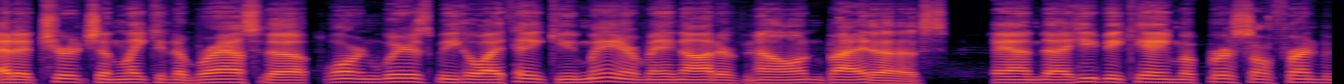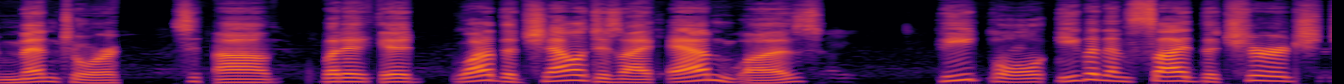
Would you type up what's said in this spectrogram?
at a church in Lincoln, Nebraska. Warren Wiersbe, who I think you may or may not have known, but Yes. and uh, he became a personal friend and mentor. Uh, but it, it one of the challenges I had was people, even inside the church,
